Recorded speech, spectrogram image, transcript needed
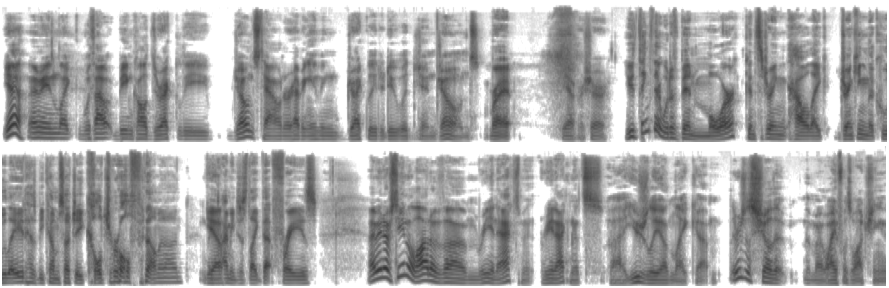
Yeah, I mean, like without being called directly Jonestown or having anything directly to do with Jim Jones. Right. Yeah, for sure. You'd think there would have been more, considering how like drinking the Kool Aid has become such a cultural phenomenon. Like, Yeah. I mean, just like that phrase. I mean, I've seen a lot of um, reenactment reenactments. Uh, usually on like um, there's a show that, that my wife was watching.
